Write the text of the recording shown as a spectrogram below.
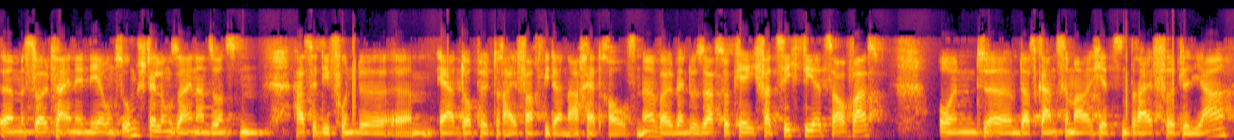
Ähm, es sollte eine Ernährungsumstellung sein, ansonsten hast du die Funde ähm, eher doppelt, dreifach wieder nachher drauf. Ne? Weil wenn du sagst, okay, ich verzichte jetzt auf was und äh, das Ganze mache ich jetzt ein Dreivierteljahr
